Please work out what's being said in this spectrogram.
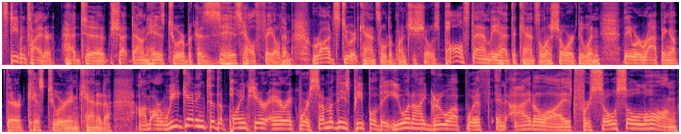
Steven Tyler had to shut down his tour because his health failed him. Rod Stewart canceled a bunch of shows. Paul Stanley had to cancel a show or two when they were wrapping up their Kiss tour in Canada. Um, are we getting to the point here, Eric, where some of these people that you and I grew up with and idolized for so, so long,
